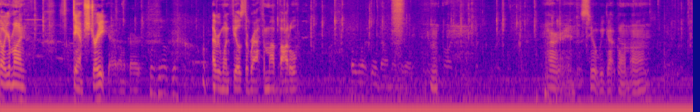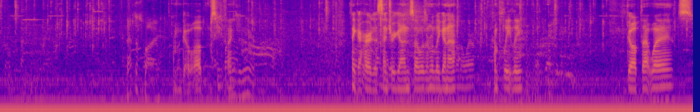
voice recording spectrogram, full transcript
Oh, you're mine. Damn straight. Got it on the card. Everyone feels the wrath of my bottle. Hmm. Alright, let's see what we got going on. I'm gonna go up, see if I. I think I heard a sentry gun, so I wasn't really gonna completely go up that way. It's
